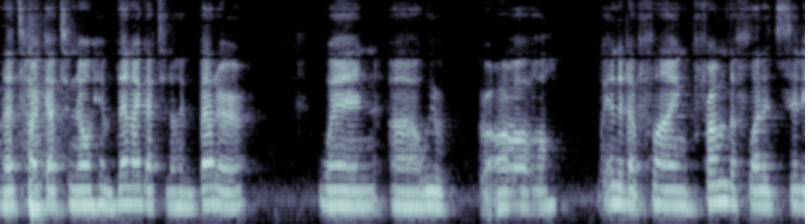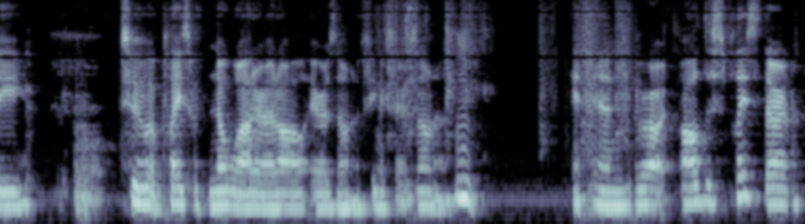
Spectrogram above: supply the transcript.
that's how I got to know him. Then I got to know him better when uh, we were all, we ended up flying from the flooded city to a place with no water at all, Arizona, Phoenix, Arizona. Mm and we were all displaced there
